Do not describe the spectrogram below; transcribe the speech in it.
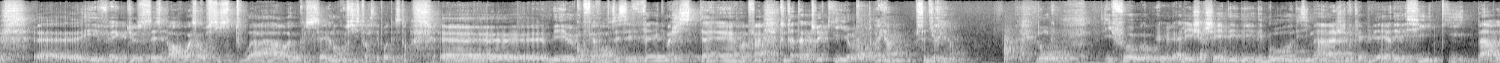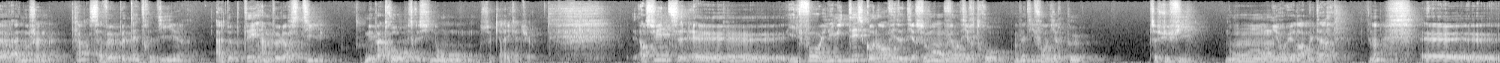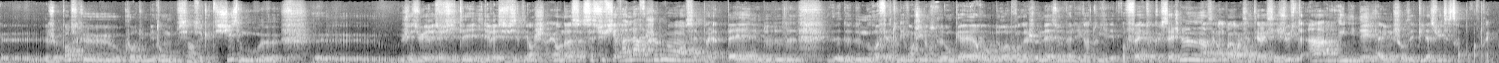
Euh, évêque, diocèse, paroisse, consistoire, euh, que c'est. Non, consistoire c'est protestant. Euh, mais conférence des évêques, magistère, enfin, tout un tas de trucs qui. rien, ça dit rien. Donc, il faut aller chercher des, mots, des images, des vocabulaires, des récits qui parlent à nos jeunes. ça veut peut-être dire adopter un peu leur style. Mais pas trop, parce que sinon on se caricature. Ensuite, euh, il faut limiter ce qu'on a envie de dire. Souvent, on veut en dire trop. En fait, il faut en dire peu. Ça suffit. On y reviendra plus tard. Hein euh, je pense qu'au cours d'une séance de catéchisme où euh, euh, Jésus est ressuscité, il est ressuscité en chair et en os, ça suffira largement. C'est pas la peine de, de, de, nous refaire tout l'évangile dans toute longueur, ou de reprendre la Genèse, ou d'aller gratouiller les prophètes, ou que sais-je. Non, non, non, on va, s'intéresser juste à une idée, à une chose. Et puis la suite, ce sera pour après.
